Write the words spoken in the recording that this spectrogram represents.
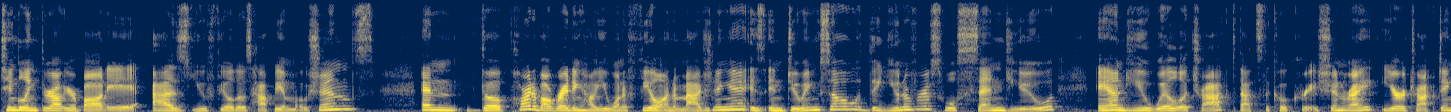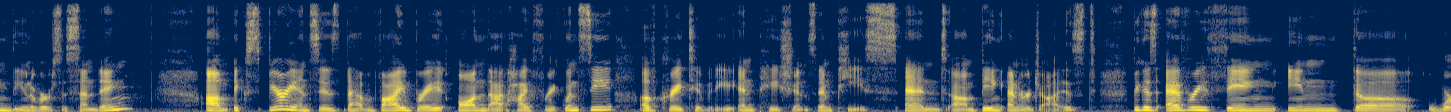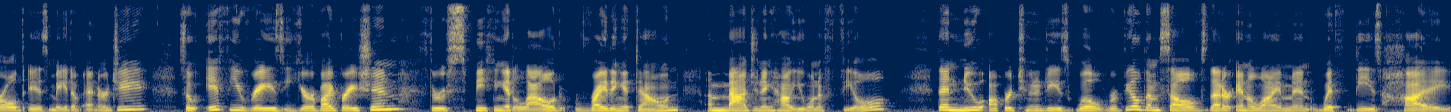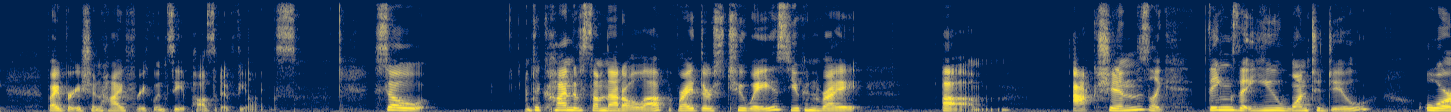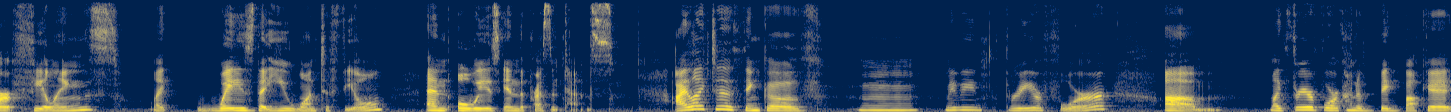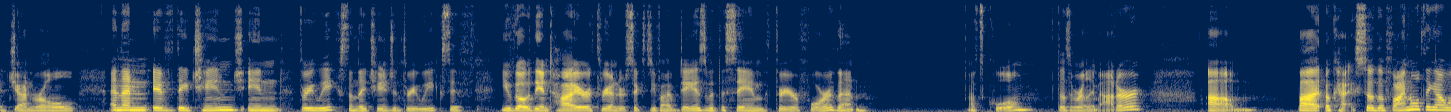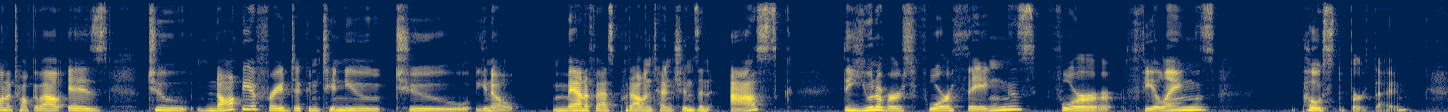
tingling throughout your body as you feel those happy emotions. And the part about writing how you want to feel and imagining it is in doing so, the universe will send you and you will attract. That's the co creation, right? You're attracting, the universe is sending. Um, experiences that vibrate on that high frequency of creativity and patience and peace and um, being energized because everything in the world is made of energy. So if you raise your vibration through speaking it aloud, writing it down, imagining how you want to feel, then new opportunities will reveal themselves that are in alignment with these high vibration, high frequency positive feelings. So, to kind of sum that all up, right, there's two ways you can write um, actions, like things that you want to do, or feelings, like ways that you want to feel, and always in the present tense. I like to think of, hmm, maybe three or four. Um, like three or four kind of big bucket general. And then if they change in three weeks, then they change in three weeks. If you go the entire 365 days with the same three or four, then that's cool. Doesn't really matter. Um, but okay, so the final thing I want to talk about is to not be afraid to continue to, you know, manifest, put out intentions, and ask the universe for things, for feelings post birthday.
